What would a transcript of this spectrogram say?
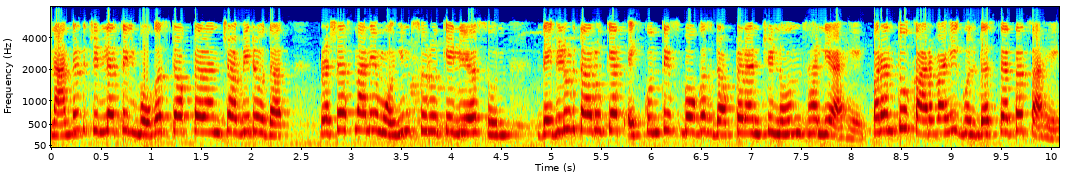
नांदेड जिल्ह्यातील बोगस डॉक्टरांच्या विरोधात प्रशासनाने मोहीम सुरू केली असून देगलूर तालुक्यात एकोणतीस बोगस डॉक्टरांची नोंद झाली आहे. परंतु कारवाई गुलदस्त्यातच आहे.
